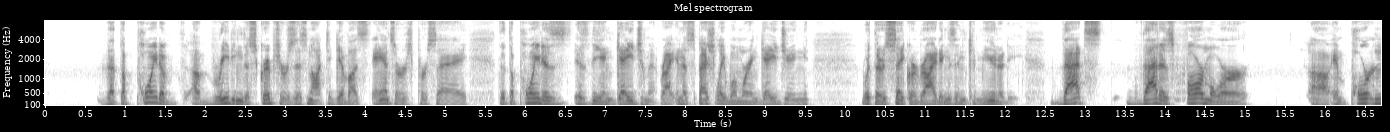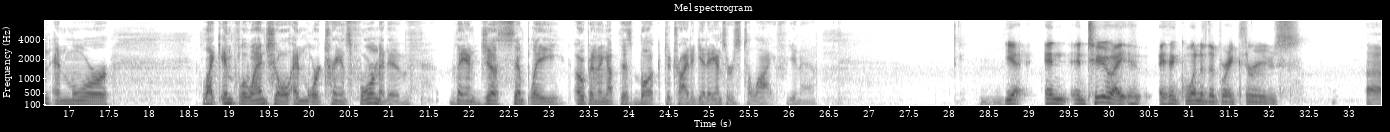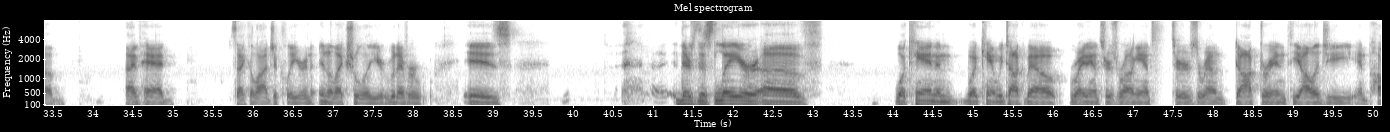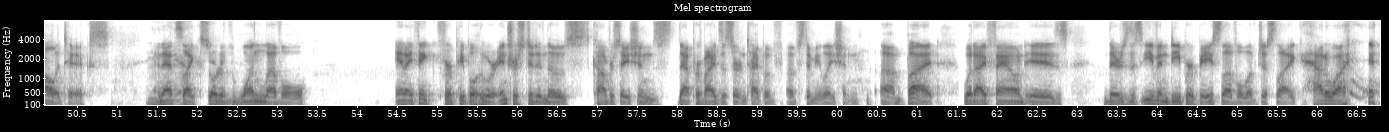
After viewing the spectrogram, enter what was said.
that the point of, of reading the scriptures is not to give us answers per se that the point is is the engagement right? And especially when we're engaging with those sacred writings in community. That's that is far more uh, important and more like influential and more transformative than just simply opening up this book to try to get answers to life you know? Yeah and and two, I I think one of the breakthroughs um, I've had psychologically or intellectually or whatever is there's this layer of what can and what can't we talk about right answers wrong answers around doctrine theology and politics and that's yeah. like sort of one level and I think for people who are interested in those conversations, that provides a certain type of, of stimulation. Um, but what I found is there's this even deeper base level of just like, how do I,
